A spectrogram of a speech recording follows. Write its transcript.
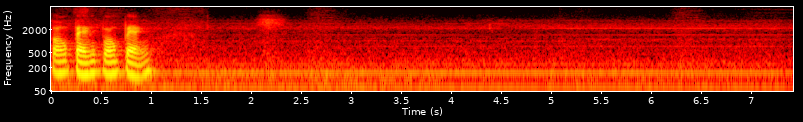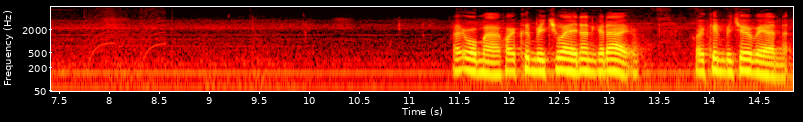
ปองแปงปองแปง ไอโอมาค่อยขึ้นไปช่วยนั่นก็ได้ ค่อยขึ้นไปช่วยแวนอะ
